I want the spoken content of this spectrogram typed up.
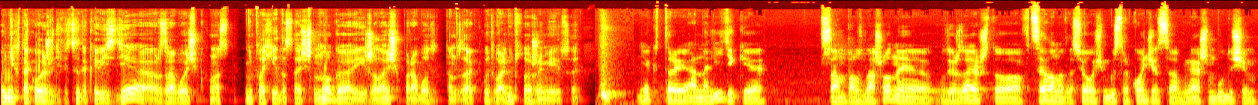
у них такой же дефицит, как и везде. Разработчиков у нас неплохих достаточно много, и желающих поработать там за какую-то валюту тоже имеются. Некоторые аналитики, самопровозглашенные, утверждают, что в целом это все очень быстро кончится в ближайшем будущем,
